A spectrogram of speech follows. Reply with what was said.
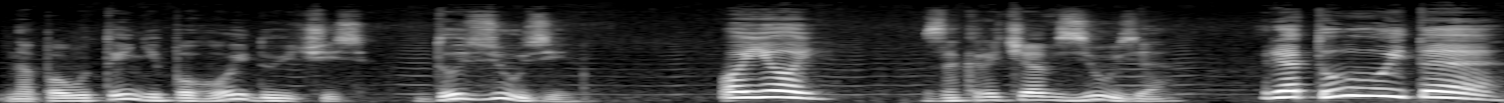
на павутині погойдуючись, до Зюзі. Ой-ой, Закричав Зюзя. Рятуйте.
